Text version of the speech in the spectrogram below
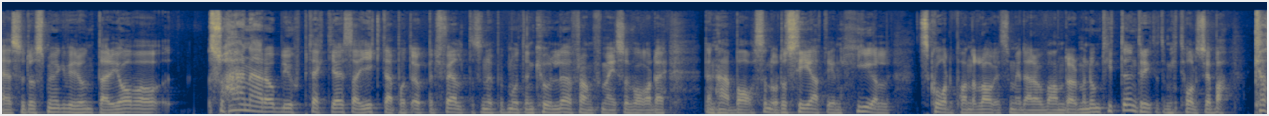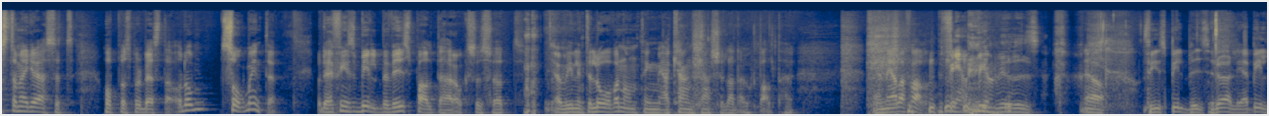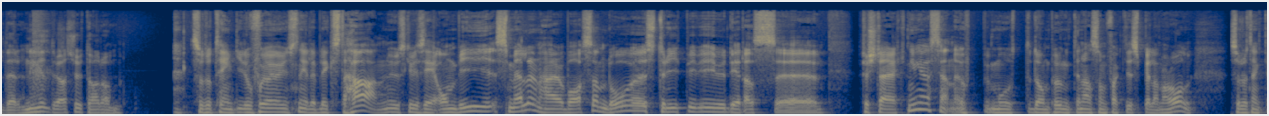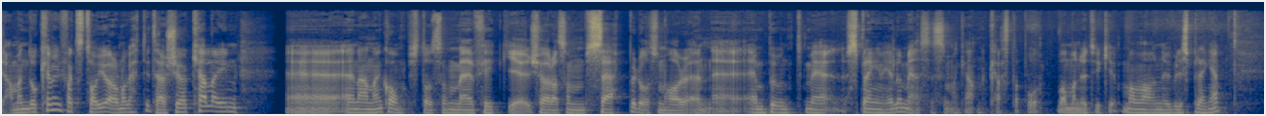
Eh, så då smög vi runt där. Jag var så här nära att bli upptäckt. Jag så här, gick där på ett öppet fält och sen uppe mot en kulle framför mig så var det den här basen då. Då ser jag att det är en hel skåd på andra laget som är där och vandrar. Men de tittar inte riktigt åt mitt håll så jag bara kastar mig i gräset, hoppas på det bästa. Och de såg mig inte. Och det finns bildbevis på allt det här också så att jag vill inte lova någonting men jag kan kanske ladda upp allt det här. Men i alla fall. Fel bildbevis. Ja. Finns bildbevis, rörliga bilder, en hel drös utav dem. Så då tänker då får jag ju en snilleblixt. Aha, nu ska vi se. Om vi smäller den här basen då stryper vi ju deras eh, förstärkningar sen upp mot de punkterna som faktiskt spelar någon roll. Så då tänkte jag, ja, men då kan vi faktiskt ta och göra något vettigt här. Så jag kallar in eh, en annan kompis då som eh, fick eh, köra som säper då som har en, eh, en bunt med sprängmedel med sig som man kan kasta på vad man nu tycker, vad man nu vill spränga.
